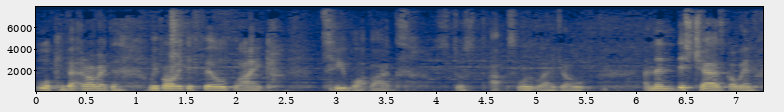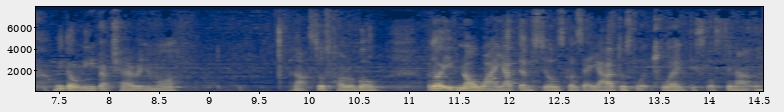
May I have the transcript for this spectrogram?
looking better already. We've already filled like two black bags. It's just absolutely a joke. And then this chair's going. We don't need that chair anymore. That's just horrible. I don't even know why I had them stills because they are just literally disgusting, aren't they?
